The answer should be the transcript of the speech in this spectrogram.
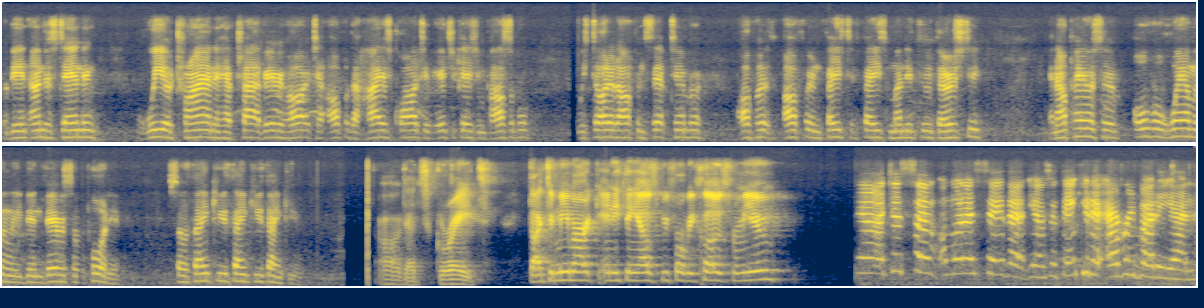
for being understanding. We are trying and have tried very hard to offer the highest quality of education possible. We started off in September, offer, offering face-to-face Monday through Thursday, and our parents have overwhelmingly been very supportive. So thank you, thank you, thank you. Oh, that's great. Dr. Memark, anything else before we close from you? Yeah, I just um, I want to say that you know, so thank you to everybody. And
